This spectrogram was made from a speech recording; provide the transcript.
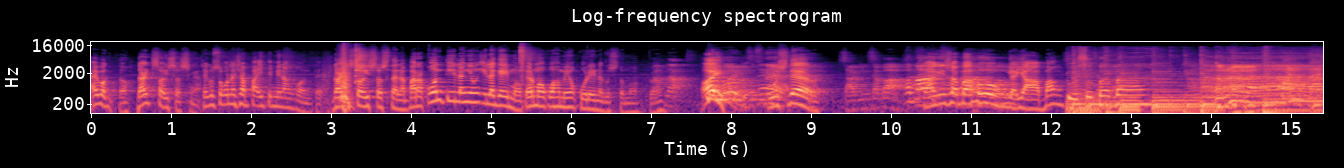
Ay, wag to. Dark soy sauce nga. Kasi gusto ko lang siya paitimin ng konti. Dark soy sauce na lang. Para konti lang yung ilagay mo, pero makukuha mo yung kulay na gusto mo. Diba? Oy! Who's there? Saging sa ba? Saging sa baho. Yayabang. Puso pa ba? Pre!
